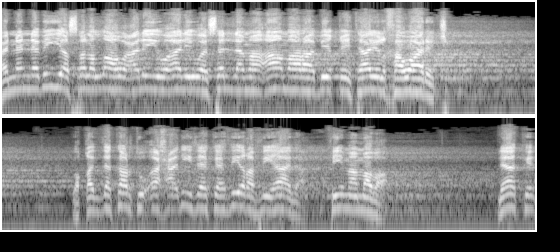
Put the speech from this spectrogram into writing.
أن النبي صلى الله عليه وآله وسلم آمر بقتال الخوارج. وقد ذكرت أحاديث كثيرة في هذا فيما مضى. لكن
